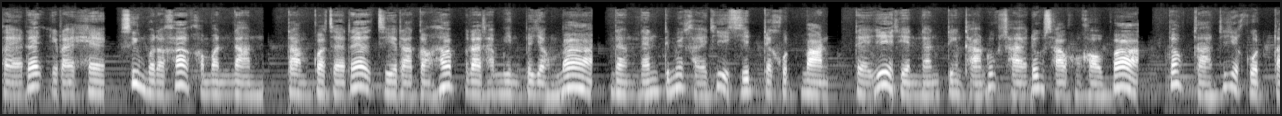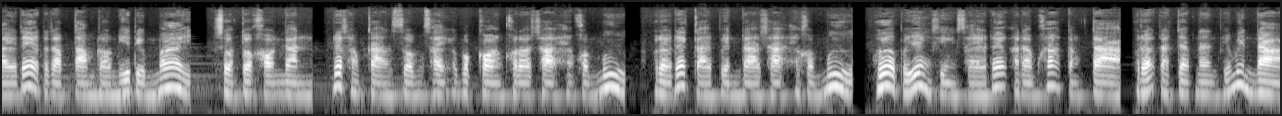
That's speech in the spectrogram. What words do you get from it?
สายแร่อีกหลายแห่งซึ่งมูลค่าของมันนั้นต่ำกว่าจะได้จีราตองฮับราทามินไปอย่างมากดังนั้นจึงไม่ใครที่คิดจะขุดมัน แต่เย่เทียนนั้นจึงถามลูกชายลูกสาวของเขาว่า ต้องการที่จะขุดไตรแร่ระดับต่ำเหล่านี้หรือไม่ ส่วนตัวเขานั้นได้ทำการสวมใส่อุปกรณ์คราชาแห่งความมืดเพื่อได้กลายเป็นราชาแห่งความมืด เพื่อไปแย่งสิ่งใส่แรกอาดัมค่าต่างๆและหลังจากนั้นเพียงไม่นาน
